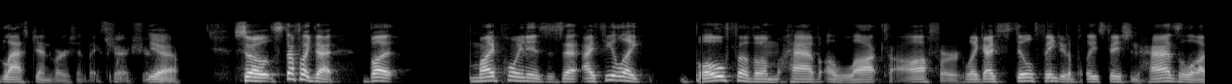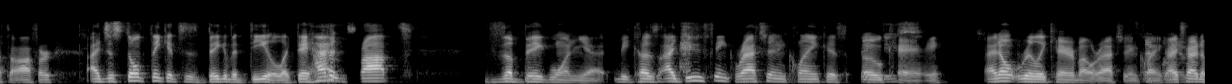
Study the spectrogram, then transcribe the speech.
last gen version basically Sure, sure. Yeah. So stuff like that. But my point is is that I feel like both of them have a lot to offer. Like I still think the PlayStation has a lot to offer. I just don't think it's as big of a deal. Like they haven't I'm- dropped the big one yet because I do think Ratchet and Clank is They do s- okay. I don't really care about Ratchet and Clank. I definitely try to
